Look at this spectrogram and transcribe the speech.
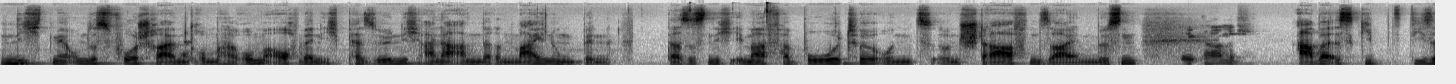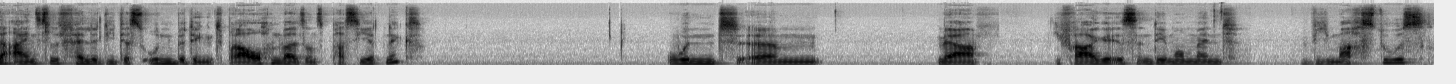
nicht mehr um das Vorschreiben drumherum, auch wenn ich persönlich einer anderen Meinung bin, dass es nicht immer Verbote und, und Strafen sein müssen. Nee, gar nicht. Aber es gibt diese Einzelfälle, die das unbedingt brauchen, weil sonst passiert nichts. Und ähm, ja, die Frage ist in dem Moment, wie machst du es?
